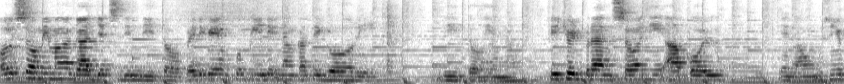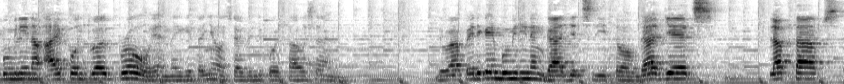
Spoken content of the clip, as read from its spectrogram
Also, may mga gadgets din dito. Pwede kayong pumili ng category dito. Yan o. Featured brand Sony, Apple. Yan o. Gusto nyo bumili ng iPhone 12 Pro, yan, makikita nyo, 74,000. Diba? Pwede kayong bumili ng gadgets dito. Gadgets, laptops,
